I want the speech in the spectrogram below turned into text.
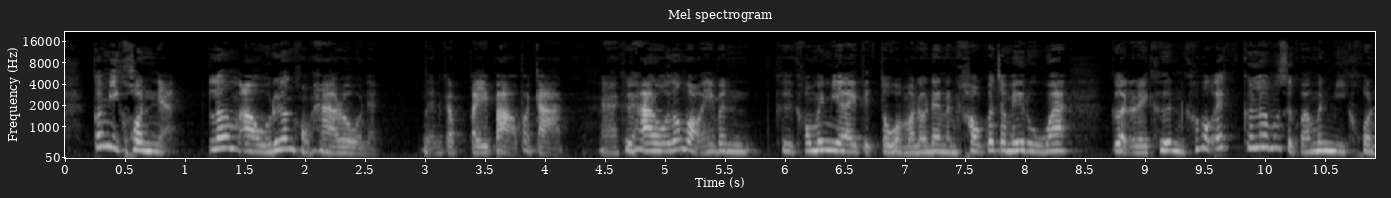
ๆ ก็มีคนเนี่ยเริ่มเอาเรื่องของฮาโรเนี่ยเหมือนกับไปเป่าประกาศนะคือฮาโรต้องบอกนี่เป็นคือเขาไม่มีอะไรติดตัวมาแล้วดังนั้นเขาก็จะไม่รู้ว่าเกิดอะไรขึ้นเขาบอกเอ๊ะก็เริ่มรู้สึกว่ามันมีคน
